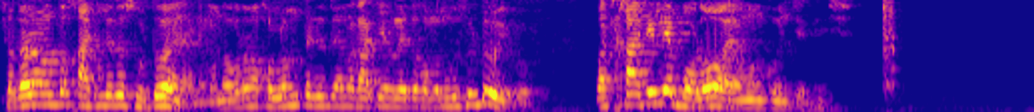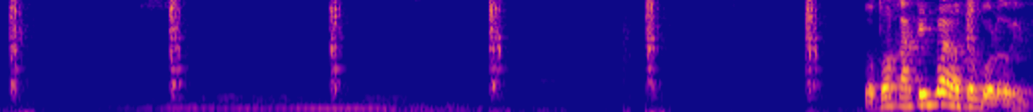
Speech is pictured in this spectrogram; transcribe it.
সাধারণত খাটিলে তো ছোটো হয় না মনে করেন কলম থেকে যদি আমরা কাটিয়ে ফেলাই তো কলমগুলো ছোটো হইব। বাট খাটিলে বড় হয় এমন কোন জিনিস। যত কাটিবা তত বড় হইব।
